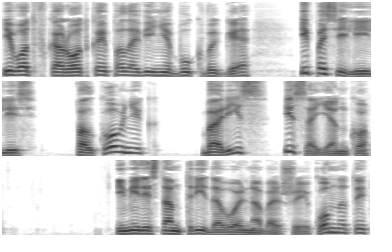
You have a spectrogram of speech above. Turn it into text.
И вот в короткой половине буквы «Г» и поселились полковник, Борис и Саенко. Имелись там три довольно большие комнаты,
